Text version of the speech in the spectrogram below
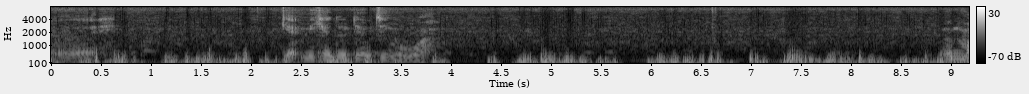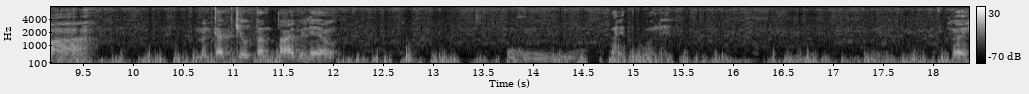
เอ้ยแกะมีแค่ตัว เดียวจริงเหรอวะมันหมา มันกัดเกลตันตายไปแล้ว โอ้โหหลายตัวเลย เฮ้ย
